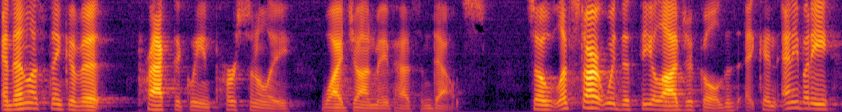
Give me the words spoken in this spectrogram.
and then let's think of it practically and personally why John may have had some doubts. So let's start with the theological. Does, can anybody,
